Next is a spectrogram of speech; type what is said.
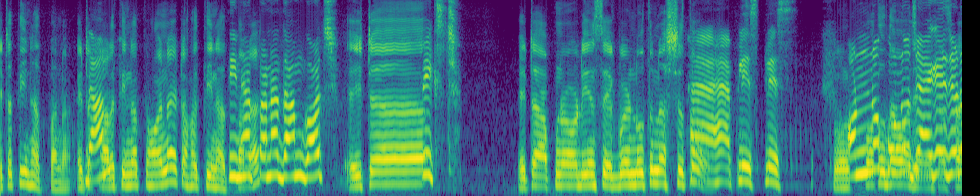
এটা তিন হাত পানা। এটা? সাড়ে তিন হাত হয় না এটা হয় তিন হাত তিন হাত পানা। দাম গজ। এটা ফিক্সড এটা আপনার অডিয়েন্স একবার নতুন আসছে তো? হ্যাঁ হ্যাঁ প্লিজ প্লিজ অন্য কোনো জায়গায় যেন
